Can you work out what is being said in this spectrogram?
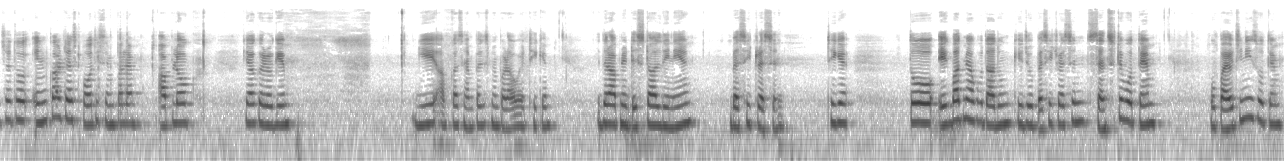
अच्छा तो इनका टेस्ट बहुत ही सिंपल है। आप लोग क्या करोगे? ये आपका सैंपल इसमें पड़ा हुआ है, ठीक है। इधर आपने डिश डाल देनी है बेसी ट्रेसन ठीक है। तो एक बात मैं आपको बता दूँ कि जो बेसी ट्रेसन सेंसिटिव होते हैं, वो पायोजीनीस होते हैं,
